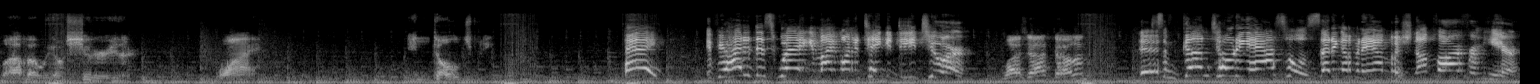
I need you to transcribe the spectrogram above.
Well, how about we don't shoot her either? Why? Indulge me. If you're headed this way, you might want to take a detour. Why's that, darling? There's some gun toting assholes setting up an ambush not far from here.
